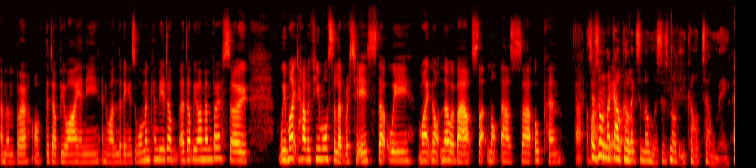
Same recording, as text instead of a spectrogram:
a member of the WI. Any anyone living as a woman can be a, a WI member. So. We might have a few more celebrities that we might not know about, that not as uh, open. Uh, So it's not like. Alcoholics Anonymous. It's not that you can't tell me.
